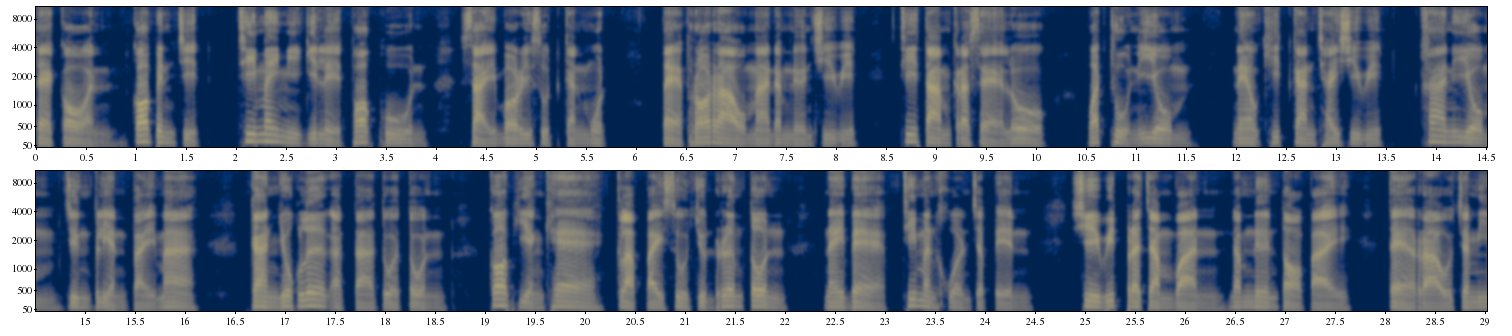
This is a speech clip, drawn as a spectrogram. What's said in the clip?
แต่ก่อนก็เป็นจิตที่ไม่มีกิเลสพอกพูน ใสบริสุทธิ์กันหมด แต่เพราะเรามาดำเนินชีวิตที่ตามกระแสโลก วัตถุนิยม แนวคิดการใช้ชีวิต ค่านิยมจึงเปลี่ยนไปมาก การยกเลิกอัตราตัวตน ก็เพียงแค่กลับไปสู่จุดเริ่มต้น ในแบบที่มันควรจะเป็น ชีวิตประจำวันดำเนินต่อไป แต่เราจะมี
